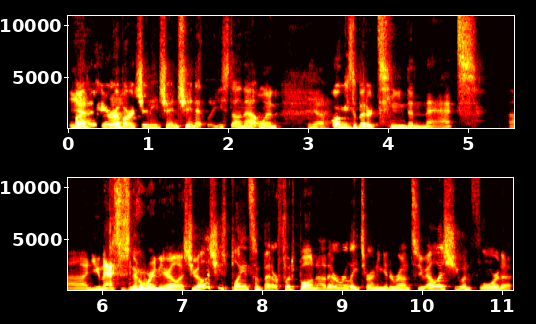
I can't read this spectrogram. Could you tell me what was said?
Yeah, the hair of our chinny chin chin, at least on that one. yeah. Army's a better team than that. Uh, and UMass is nowhere near LSU. LSU's playing some better football now. They're really turning it around too. LSU and Florida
